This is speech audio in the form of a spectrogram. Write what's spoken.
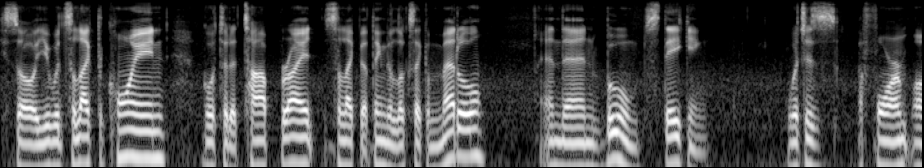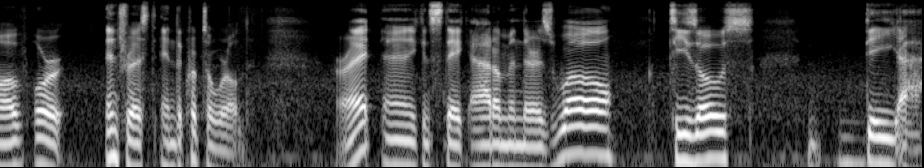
So you would select the coin, go to the top right, select the thing that looks like a metal, and then boom, staking, which is a form of or interest in the crypto world. All right, and you can stake Atom in there as well, Tezos, D, uh,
